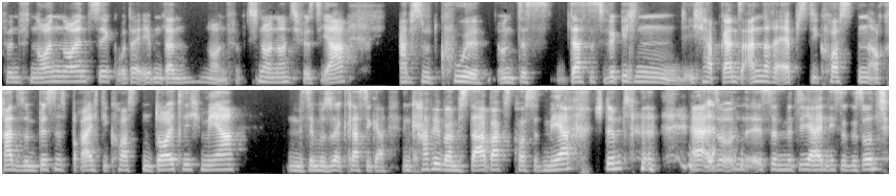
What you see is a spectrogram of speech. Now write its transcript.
5,99 oder eben dann 59,99 fürs Jahr absolut cool. Und das, das ist wirklich ein, ich habe ganz andere Apps, die kosten, auch gerade so im Businessbereich, die kosten deutlich mehr. Das ist immer so der Klassiker. Ein Kaffee beim Starbucks kostet mehr, stimmt. ja, also und ist mit Sicherheit nicht so gesund,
